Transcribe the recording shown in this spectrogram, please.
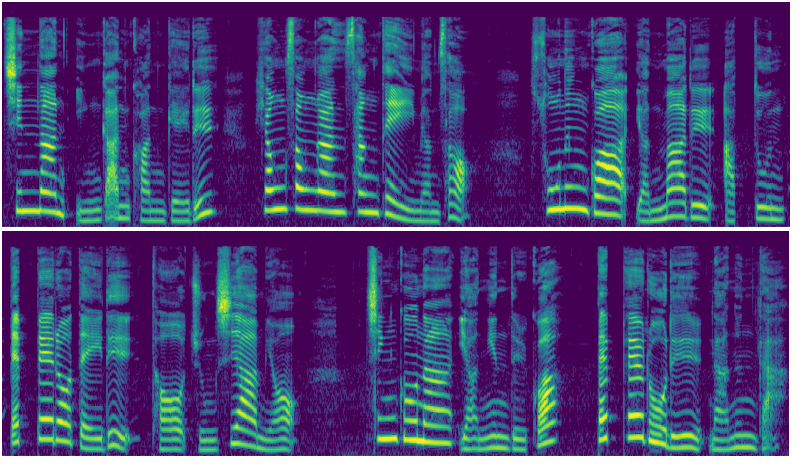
친한 인간 관계를 형성한 상태이면서 소능과 연말을 앞둔 빼빼로데이를 더 중시하며 친구나 연인들과 빼빼로를 나눈다.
